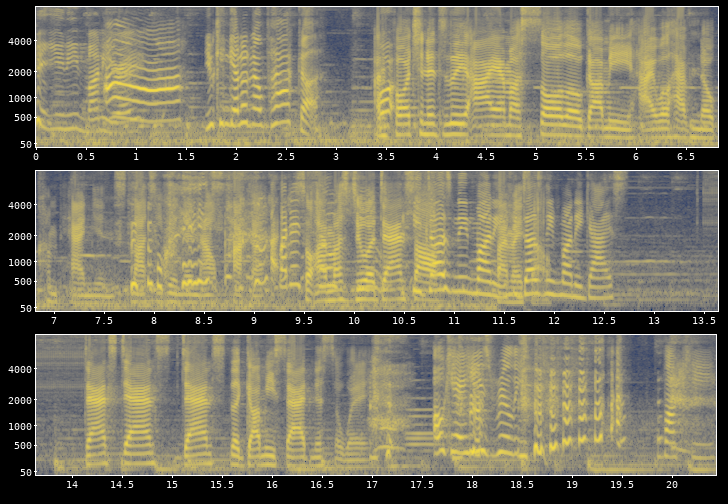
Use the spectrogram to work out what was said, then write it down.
you need money, right? Ah. You can get an alpaca. Unfortunately, I am a solo gummy. I will have no companions, not even an alpaca. But it's so I so must do a cute. dance He does need money. by He does need money, guys. Dance, dance, dance the gummy sadness away. Okay, he's really lucky.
